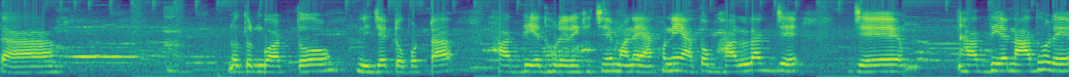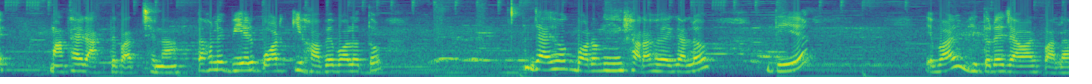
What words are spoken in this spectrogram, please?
তা নতুন বর তো নিজের টোপরটা হাত দিয়ে ধরে রেখেছে। মানে এখনই এত ভালো লাগছে যে হাত দিয়ে না ধরে মাথায় রাখতে পারছে না। তাহলে বিয়ের পর কি হবে বলো তো? যাই হোক বরং সারা হয়ে গেল। দিয়ে এবার ভিতরে যাওয়ার পালা।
